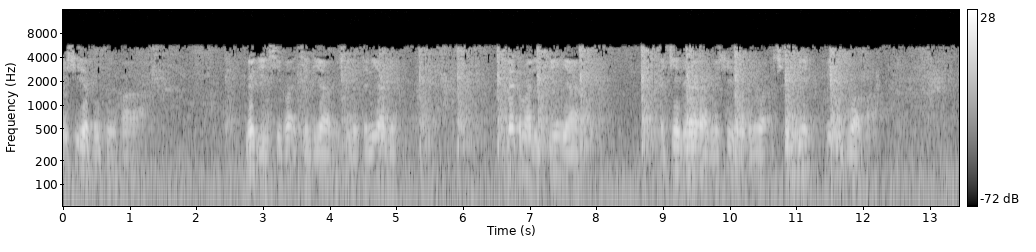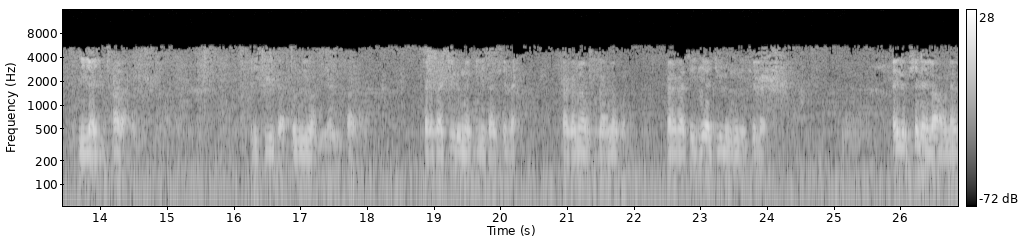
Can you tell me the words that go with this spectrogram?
မရှိတဲ့ပုဂ္ဂိုလ်မှာလက်ဒီရှိပါအကျင့်တရားမရှိတဲ့တနည်းအားဖြင့်လက်သမားပညာအကျင့်တရားကမရှိတဲ့သူကအချိန်ကြီးမိမိဘဝမှာနေရာယူထားတာပဲအဲဒီကိစ္စသုံးမျိုးကနေရာယူထားတာကာရကကျุလို့နဲ့ကိလေသာဖြစ်လိုက်ကာကမြောက်ဒီကမြောက်ပေါ့ ကာရကစိတ်တရားကျุလို့မှုတွေဖြစ်လိုက်အဲ့လိုဖြစ်နေလောက်အောင်လည်း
